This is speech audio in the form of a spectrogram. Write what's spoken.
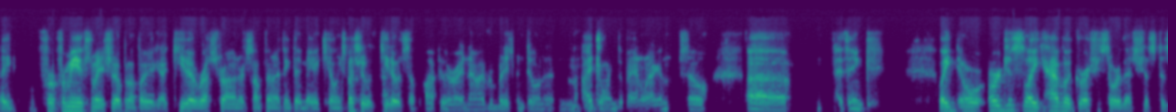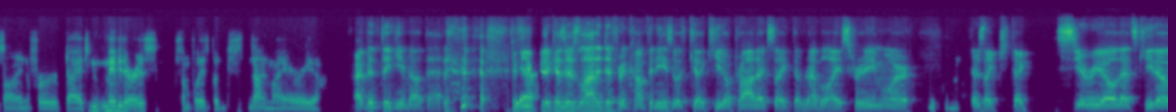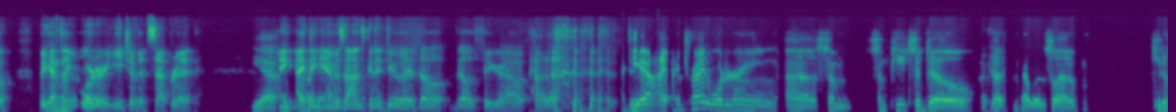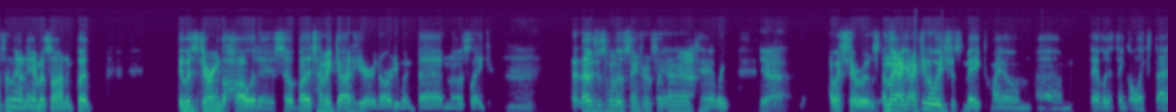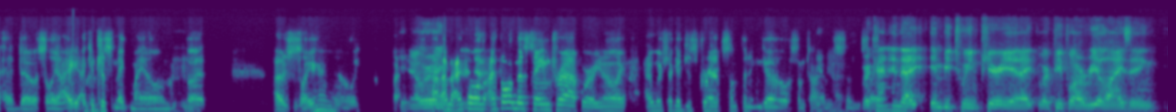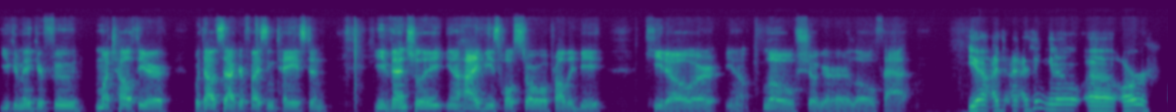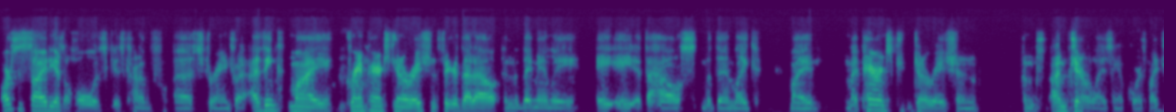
like for for me, if somebody should open up a, a keto restaurant or something, I think they make a killing, especially with keto. It's so popular right now. Everybody's been doing it, and I joined the bandwagon. So uh, I think like or or just like have a grocery store that's just designed for diets. Maybe there is someplace, but not in my area. I've been thinking about that. if yeah. you because there's a lot of different companies with keto products like the Rebel ice cream or mm-hmm. there's like like cereal that's keto, but you have mm-hmm. to like order each of it separate. Yeah. I think I think Amazon's gonna do it. They'll they'll figure out how to Yeah, I, I tried ordering uh some some pizza dough okay. that, that was uh keto friendly on Amazon, and but it was during the holidays. So by the time it got here, it already went bad, and I was like, mm. that was just one of those things where it's like, oh, yeah. okay, like, yeah. I wish there was, and like I, I could always just make my own. Um, they have like a thing called like fathead dough, so like I, I could just make my own, mm-hmm. but I was just like, you know, like you know, I, I, fall in, I fall in the same trap where you know, like I wish I could just grab something and go sometimes. Yeah. We're so. kind of in that in between period I, where people are realizing you can make your food much healthier without sacrificing taste. And eventually, you know, Hy-Vee's whole store will probably be keto or, you know, low sugar or low fat. Yeah, I, I think, you know, uh, our, our society as a whole is, is kind of uh, strange. I think my grandparents' generation figured that out and they mainly ate, ate at the house. But then, like, my my parents' generation, I'm I'm generalizing, of course. My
